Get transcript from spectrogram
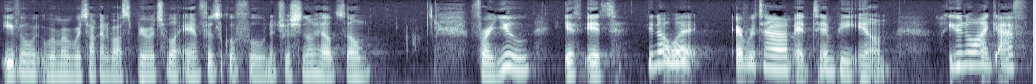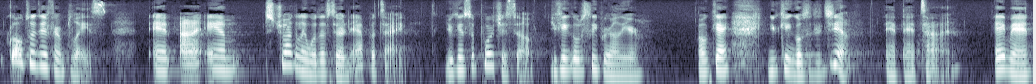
even remember, we're talking about spiritual and physical food, nutritional health. So for you, if it's, you know what, every time at 10 p.m., you know, I, I go to a different place and I am struggling with a certain appetite. You can support yourself. You can go to sleep earlier. Okay? You can go to the gym at that time. Amen.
